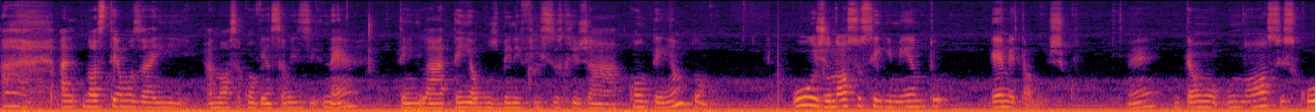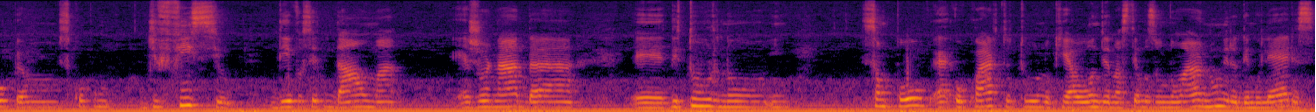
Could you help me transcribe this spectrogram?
A- nós temos aí a nossa convenção, né? Tem lá tem alguns benefícios que já contemplam. Hoje o nosso segmento é metalúrgico, né? Então o nosso escopo é um escopo difícil de você dar uma é, jornada é, de turno. são pou, é, o quarto turno que é onde nós temos o maior número de mulheres,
